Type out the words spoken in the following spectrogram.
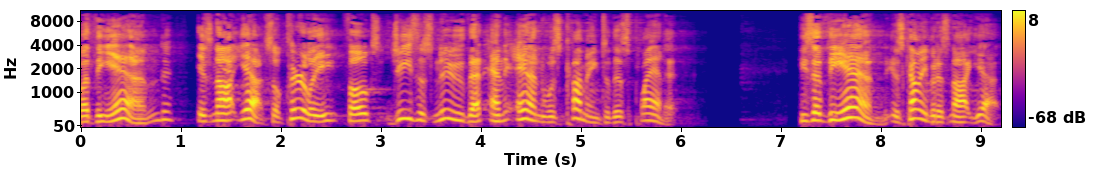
but the end is not yet. So clearly, folks, Jesus knew that an end was coming to this planet. He said, The end is coming, but it's not yet.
